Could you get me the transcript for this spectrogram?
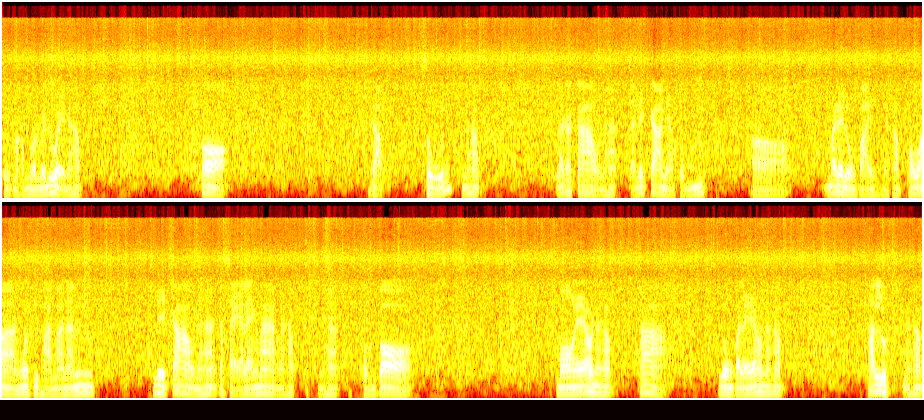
สูตรมาคำนวณไว้ด้วยนะครับ ก็ ดับศูนย์นะครับ แล้วก็9นะฮะแต่เลข9เนี่ยผมไม่ได้ลงไปนะครับ เพราะว่างวดที่ผ่านมานั้นเลข9นะฮะกระแสแรงมากนะครับนะฮะผมก็ มองแล้วนะครับ ถ้าลงไปแล้วนะครับ ถ้าหลุดนะครับ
